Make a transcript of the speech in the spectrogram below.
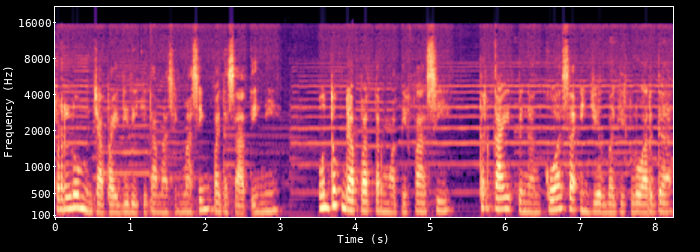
perlu mencapai diri kita masing-masing pada saat ini untuk dapat termotivasi terkait dengan kuasa Injil bagi keluarga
